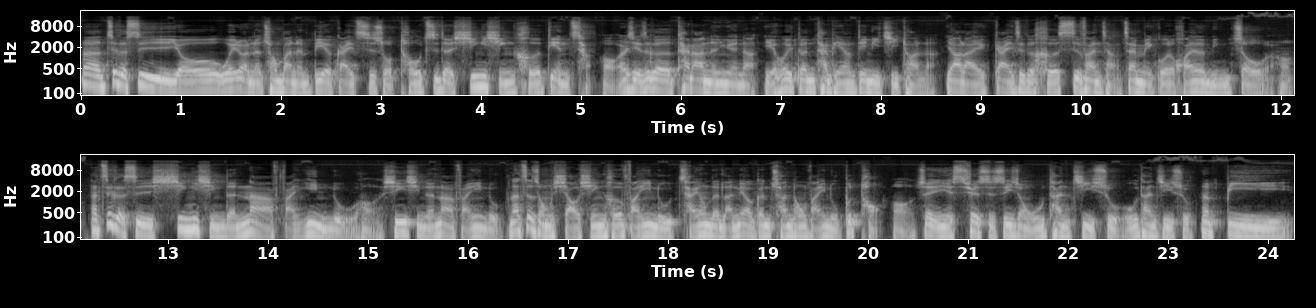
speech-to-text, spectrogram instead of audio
那这个是由微软的创办人比尔盖茨所投资的新型核电厂哦，而且这个泰拉能源呢，也会跟太平洋电力集团团了，要来盖这个核示范厂，在美国的怀俄明州了哈。那这个是新型的钠反应炉哈，新型的钠反应炉。那这种小型核反应炉采用的燃料跟传统反应炉不同哦，这也确实是一种无碳技术，无碳技术。那比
